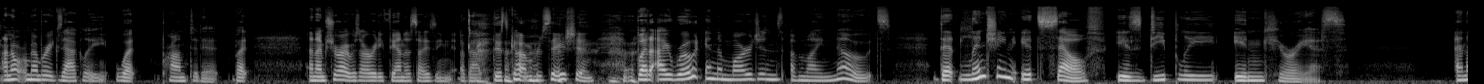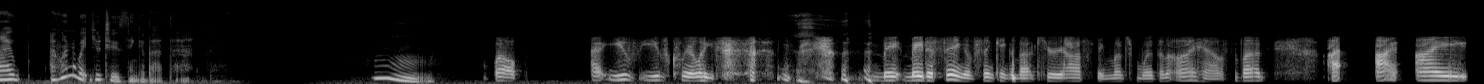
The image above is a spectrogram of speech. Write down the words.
I don't remember exactly what prompted it, but and I'm sure I was already fantasizing about this conversation. but I wrote in the margins of my notes that lynching itself is deeply incurious. And I, I wonder what you two think about that. Hmm. Well, uh, you've you've clearly made, made a thing of thinking about curiosity much more than I have, but I I I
